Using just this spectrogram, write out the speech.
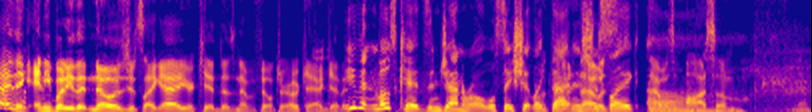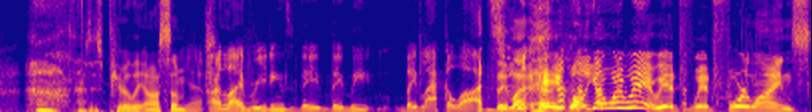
I think anybody that knows just like, ah, your kid doesn't have a filter. Okay, I get it. Even most kids in general will say shit like that, and it's just was, like, that was oh. awesome. that is purely awesome. Yeah, our live readings they they le- they lack a lot. They li- hey, well, you know what we had? We had we had four lines.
